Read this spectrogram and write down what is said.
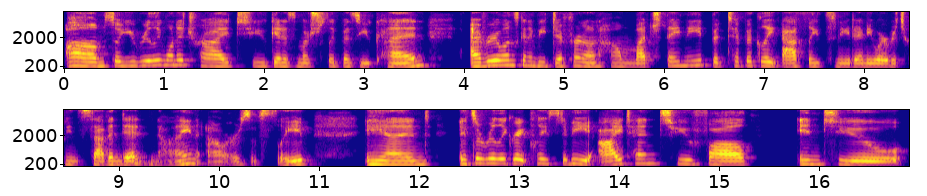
Um, so, you really want to try to get as much sleep as you can. Everyone's going to be different on how much they need, but typically athletes need anywhere between seven to nine hours of sleep. And it's a really great place to be. I tend to fall into,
